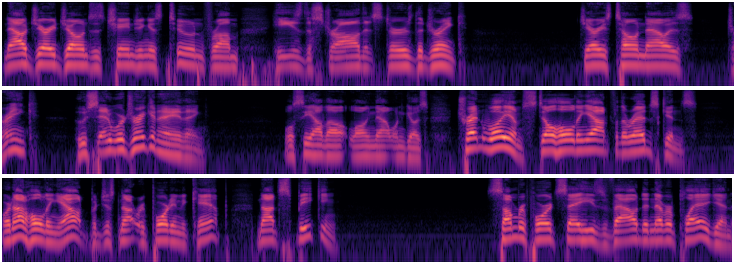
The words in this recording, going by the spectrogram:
Now Jerry Jones is changing his tune from he's the straw that stirs the drink. Jerry's tone now is drink. Who said we're drinking anything? We'll see how long that one goes. Trent Williams still holding out for the Redskins. Or not holding out, but just not reporting to camp, not speaking. Some reports say he's vowed to never play again.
